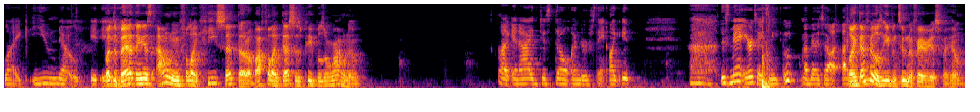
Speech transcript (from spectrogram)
Like you know it is. But the bad thing is, I don't even feel like he set that up. I feel like that's his people's around him. Like, and I just don't understand. Like it. this man irritates me. Oop, my bad, y'all. I Like that feels even too nefarious for him.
